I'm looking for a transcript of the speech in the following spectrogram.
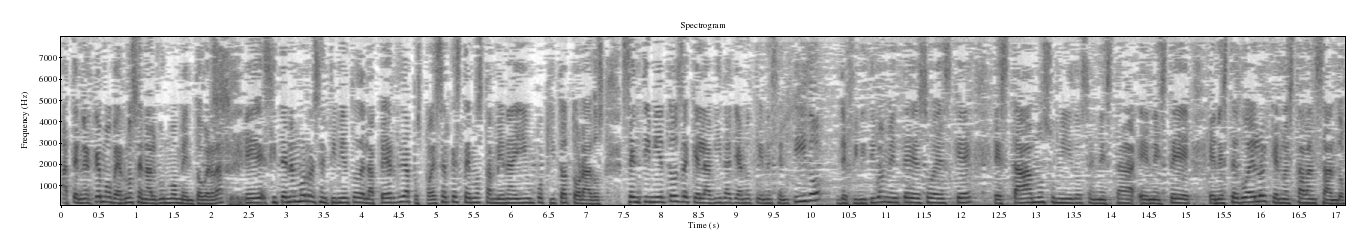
a tener que movernos en algún momento, ¿verdad? Eh, si tenemos resentimiento de la pérdida, pues puede ser que estemos también ahí un poquito atorados. Sentimientos de que la vida ya no tiene sentido, definitivamente eso es que estamos sumidos en esta, en este, en este duelo y que no está avanzando.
